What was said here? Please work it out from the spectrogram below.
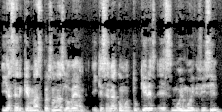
y hacer que más personas lo vean y que se vea como tú quieres es muy, muy difícil.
